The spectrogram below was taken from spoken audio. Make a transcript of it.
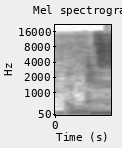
a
